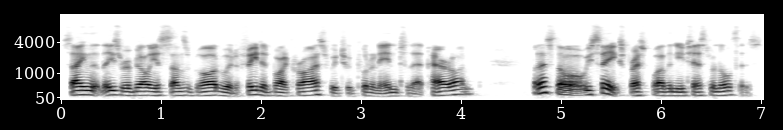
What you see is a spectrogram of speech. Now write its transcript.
saying that these rebellious sons of God were defeated by Christ, which would put an end to that paradigm. But that's not what we see expressed by the New Testament authors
